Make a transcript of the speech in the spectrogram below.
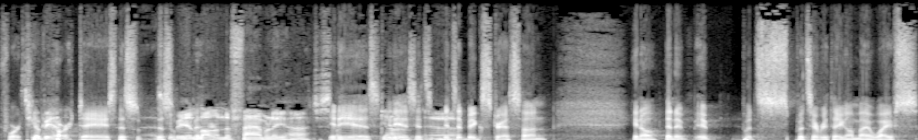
14 gonna a- hour days. This It's this will be a lot on the family, huh? Just it like is. It is. It's Yeah. it's a big stress on, you know. Then it, it puts puts everything on my wife's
